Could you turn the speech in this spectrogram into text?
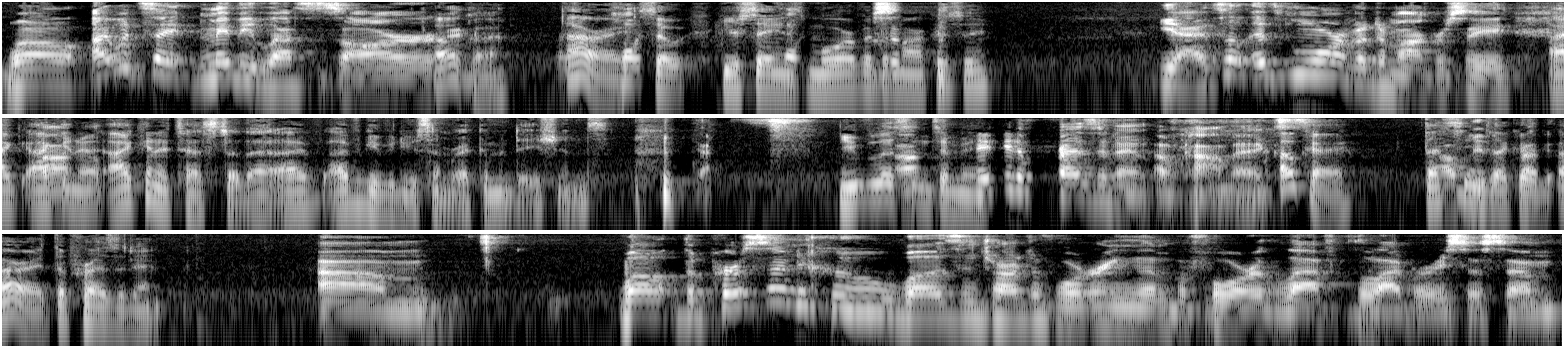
Well, I would say maybe less czar. Okay, all right. So you're saying it's more of a democracy? Yeah, it's a, it's more of a democracy. I, I can Uh, I can attest to that. I've I've given you some recommendations. You've listened to me. Maybe the president of comics. Okay, that I'll seems like a all right. The president. Um, well, the person who was in charge of ordering them before left the library system,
